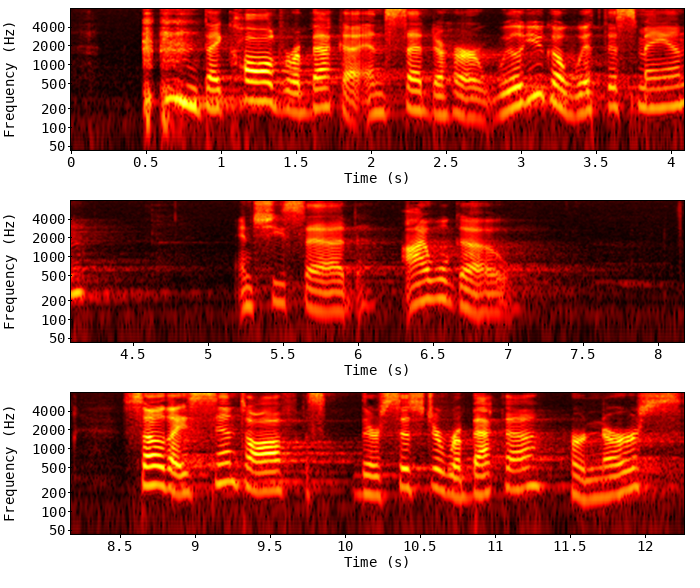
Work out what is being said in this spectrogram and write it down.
they called Rebekah and said to her, Will you go with this man? And she said, I will go. So they sent off their sister Rebekah, her nurse,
